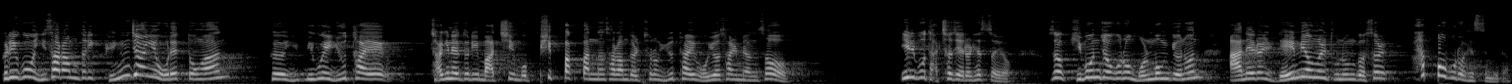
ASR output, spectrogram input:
그리고 이 사람들이 굉장히 오랫동안 그 미국의 유타에 자기네들이 마치 뭐 핍박받는 사람들처럼 유타에 모여 살면서 일부 다처제를 했어요. 그래서 기본적으로 몰몬교는 아내를 4명을 두는 것을 합법으로 했습니다.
